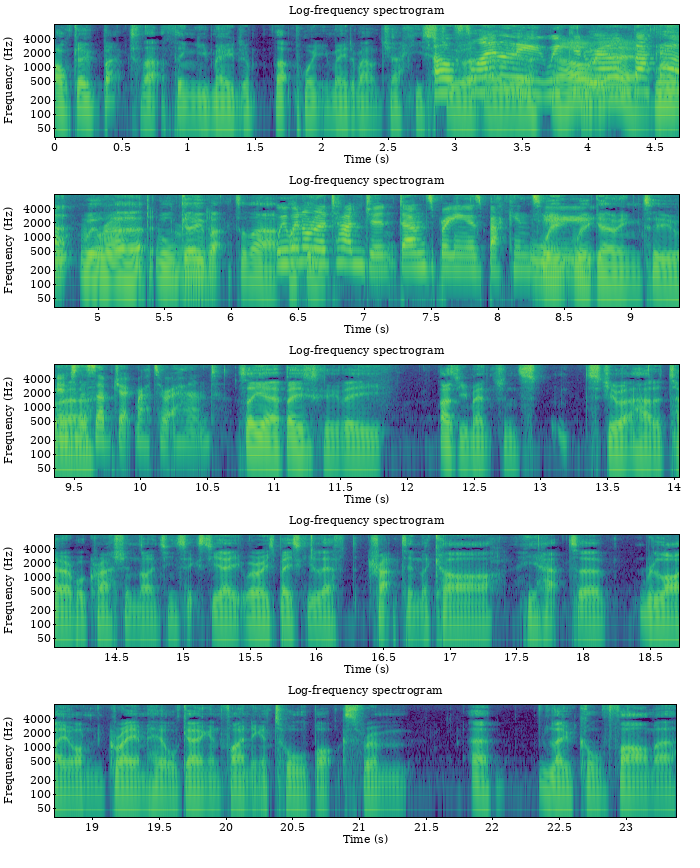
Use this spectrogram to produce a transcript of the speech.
I'll go back to that thing you made, that point you made about Jackie Stewart. oh finally earlier. we can Oh, round yeah. back We'll up we'll, uh, we'll go round back to that. we went on a tangent dan's bringing us back into we, we're going to into uh, the subject matter at hand So yeah, basically, as you mentioned, Stewart had a terrible crash in 1968, where he's basically left trapped in the car. He had to rely on Graham Hill going and finding a toolbox from a local farmer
